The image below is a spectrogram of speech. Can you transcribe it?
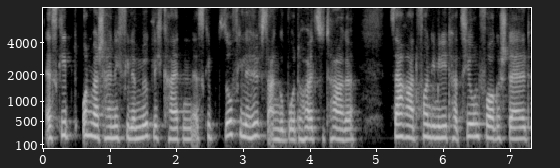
Es gibt unwahrscheinlich viele Möglichkeiten. Es gibt so viele Hilfsangebote heutzutage. Sarah hat von die Meditation vorgestellt.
